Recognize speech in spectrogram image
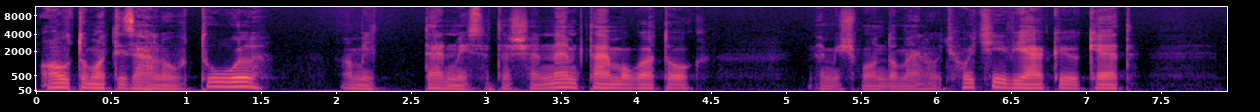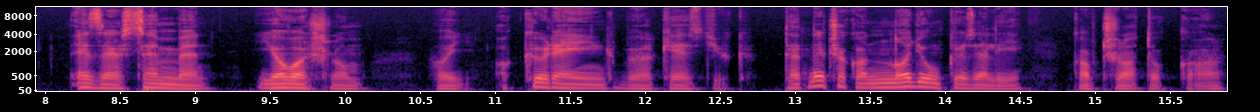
automatizáló tool, amit természetesen nem támogatok, nem is mondom el, hogy hogy hívják őket. Ezzel szemben javaslom, hogy a köreinkből kezdjük. Tehát ne csak a nagyon közeli kapcsolatokkal,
